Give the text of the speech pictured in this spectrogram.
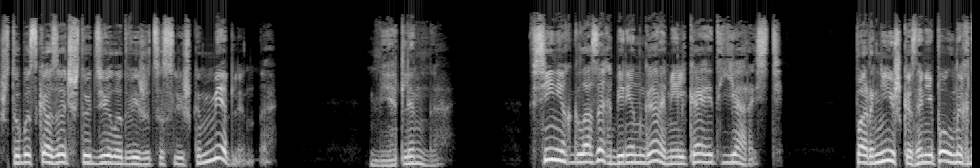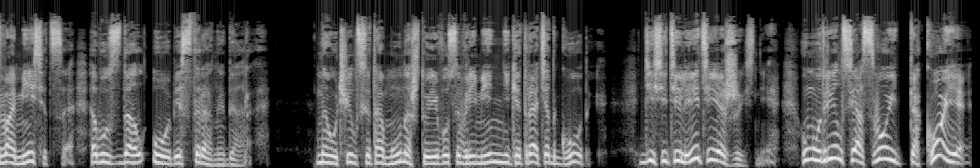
чтобы сказать, что дело движется слишком медленно. Медленно. В синих глазах Беренгара мелькает ярость. Парнишка за неполных два месяца обуздал обе стороны дара. Научился тому, на что его современники тратят годы, десятилетия жизни, умудрился освоить такое...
